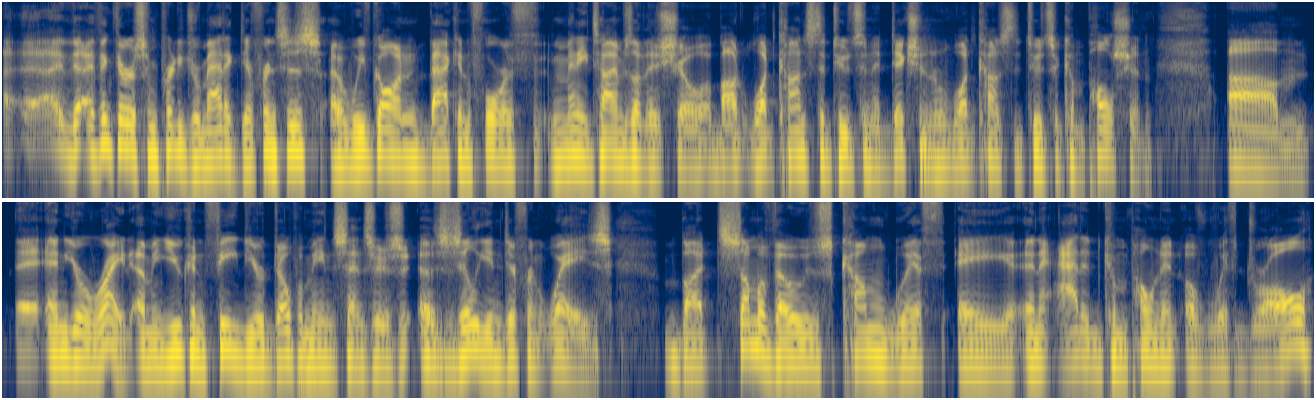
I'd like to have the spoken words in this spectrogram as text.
I, I think there are some pretty dramatic differences. Uh, we've gone back and forth many times on this show about what constitutes an addiction and what constitutes a compulsion. Um, and you're right. I mean, you can feed your dopamine sensors a zillion different ways, but some of those come with a an added component of withdrawal,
